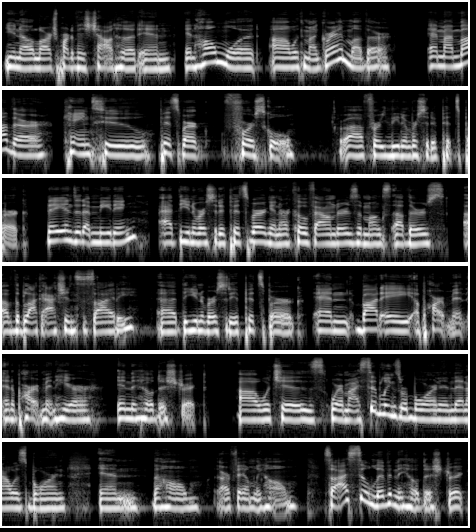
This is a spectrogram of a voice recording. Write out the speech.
you know, a large part of his childhood in, in Homewood uh, with my grandmother. And my mother came to Pittsburgh for school uh, for the University of Pittsburgh. They ended up meeting at the University of Pittsburgh and are co founders, amongst others, of the Black Action Society at the University of Pittsburgh and bought a apartment, an apartment here in the Hill District. Uh, which is where my siblings were born, and then I was born in the home, our family home. So I still live in the Hill District.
